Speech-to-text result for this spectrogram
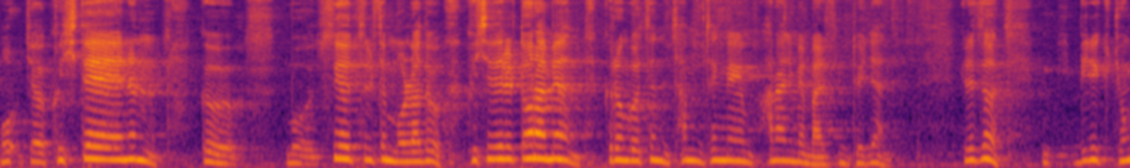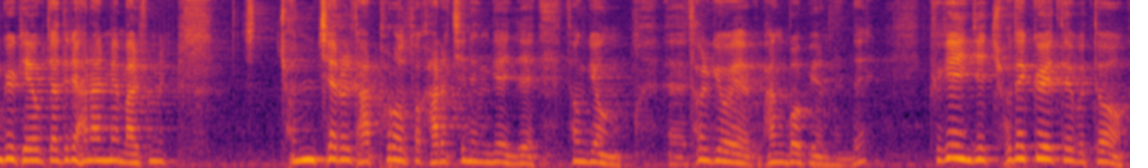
어, 저그 시대에는 그 뭐 쓰였을 땐 몰라도 그 시대를 떠나면 그런 것은 참 생명의 하나님의 말씀이 되지 않습니다. 그래서 미리 종교 개혁자들이 하나님의 말씀을 전체를 다 풀어서 가르치는 게 이제 성경 설교의 방법이었는데 그게 이제 초대교회 때부터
